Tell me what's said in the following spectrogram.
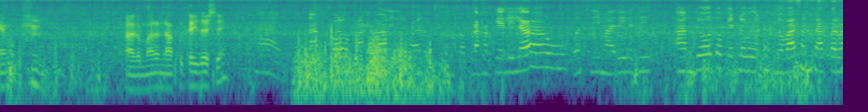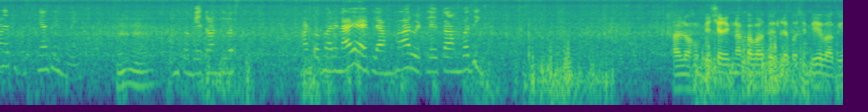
એમ? હાલો મારે નાખું થઈ જશે. હા નાખું પાણી વાળી કપડાં હકેલી લાવું પછી મારી હજી આમ જો તો કેટલો બધો ઢગલો વાસણ સાફ કરવાના નથી ક્યાંથી હોય આમ તો બે ત્રણ દિવસ આટો ના આવ્યા એટલે આમ સારું એટલે કામ વધી ગયું. હાલો હું બેચારેક નાખવા વાળતો એટલે પછી બે વાગે.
